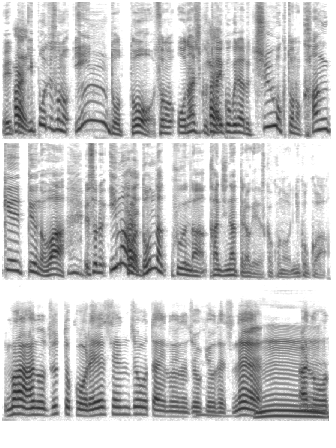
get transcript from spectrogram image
えっと、はい、一方でそのインドとその同じく大国である中国との関係っていうのは、はい、その今はどんなふうな感じになってるわけですかこの二国は？まああのずっとこう冷戦状態のような状況ですね。あの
